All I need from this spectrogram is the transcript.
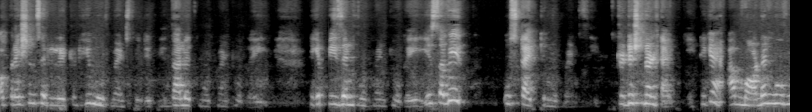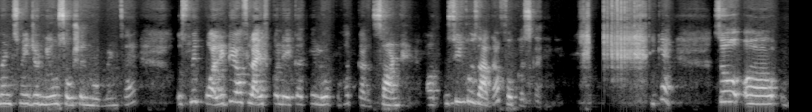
ऑपरेशन से रिलेटेड ही मूवमेंट्स थी जितनी दलित मूवमेंट हो गई, ठीक है पीजेंट मूवमेंट हो गई। ये सभी उस टाइप की मूवमेंट ट्रेडिशनल टाइप की ठीक है? अब मॉडर्न मूवमेंट्स में जो न्यू सोशल मूवमेंट्स है उसमें क्वालिटी ऑफ़ लाइफ को लेकर के लोग बहुत कंसर्न है और उसी को ज़्यादा फोकस करेंगे ठीक है? सो so, uh,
